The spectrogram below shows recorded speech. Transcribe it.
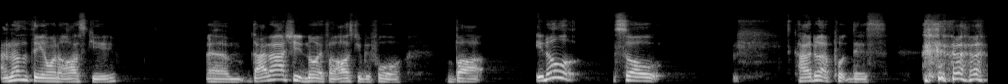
another thing I want to ask you, um, that I don't actually know if I asked you before, but you know, so how do I put this? so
